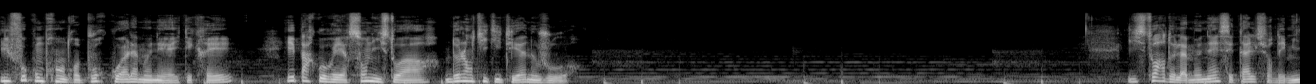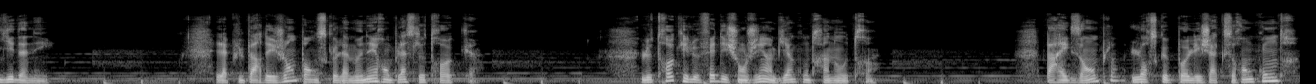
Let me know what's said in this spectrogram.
il faut comprendre pourquoi la monnaie a été créée, et parcourir son histoire de l'Antiquité à nos jours. L'histoire de la monnaie s'étale sur des milliers d'années. La plupart des gens pensent que la monnaie remplace le troc. Le troc est le fait d'échanger un bien contre un autre. Par exemple, lorsque Paul et Jacques se rencontrent,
